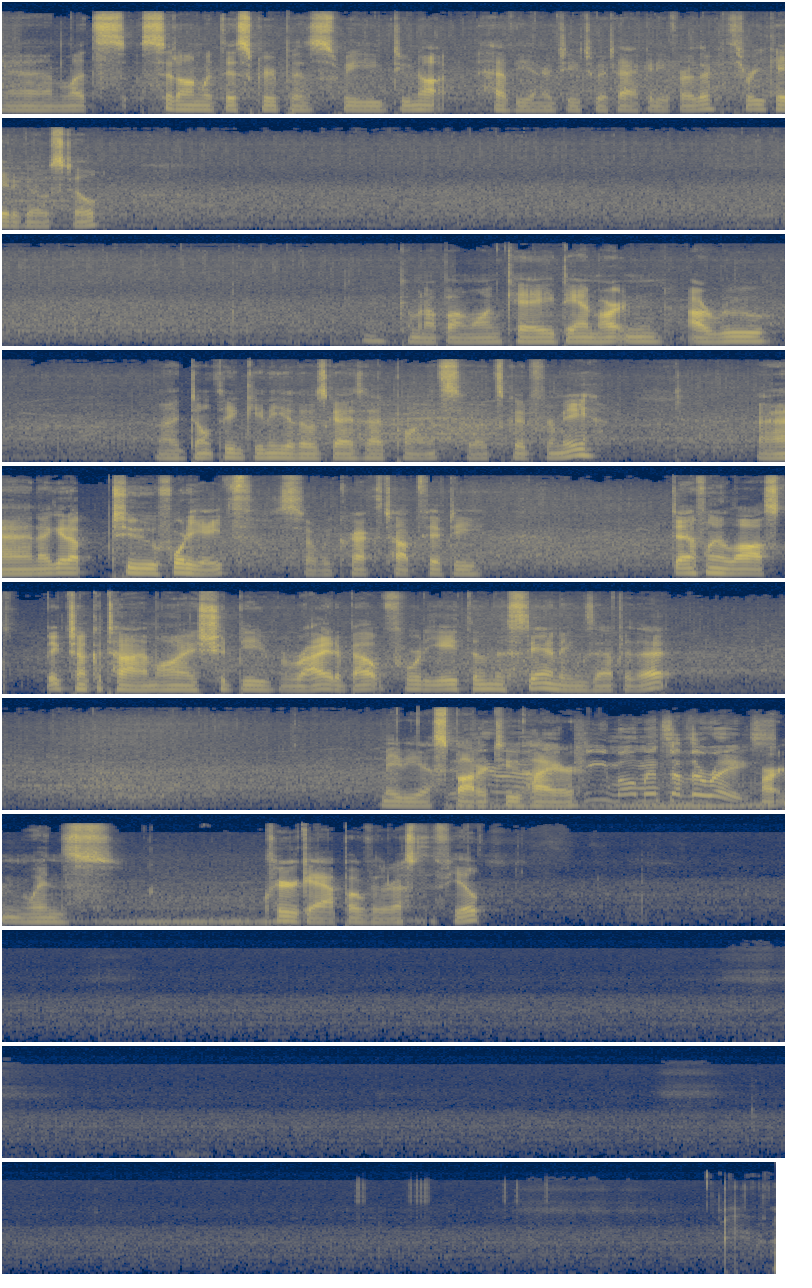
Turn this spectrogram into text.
And let's sit on with this group as we do not have the energy to attack any further. 3k to go still. Coming up on 1k. Dan Martin, Aru. I don't think any of those guys had points, so that's good for me. And I get up to 48th, so we cracked the top 50. Definitely lost big chunk of time. I should be right about 48th in the standings after that. Maybe a spot or two higher. Martin wins clear gap over the rest of the field.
